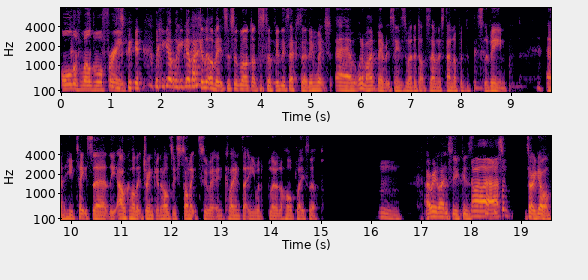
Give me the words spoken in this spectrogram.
all of World War Three. we could go. We could go back a little bit to some more Doctor stuff in this episode, in which uh, one of my favourite scenes is where the Doctor's having a stand up with the Slitheen, and he takes uh, the alcoholic drink and holds his Sonic to it and claims that he would blow the whole place up. Hmm. I really like this scene because. No, like that. A, Sorry, go on.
